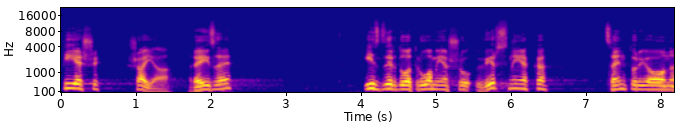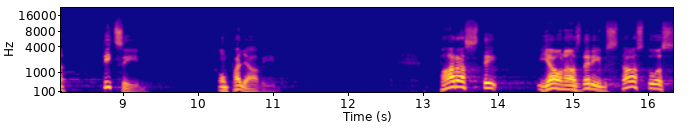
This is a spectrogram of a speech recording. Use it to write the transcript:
Tieši šajā reizē, izdzirdot romiešu virsnieka centuriona ticību un paļāvību. Parasti jaunās derības stāstos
